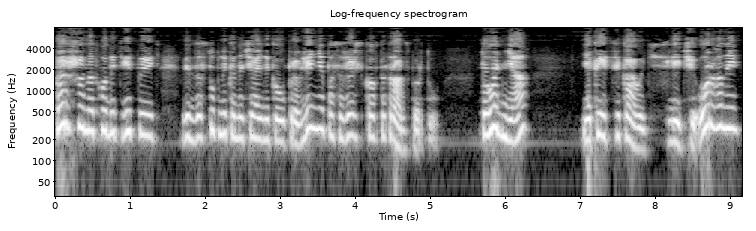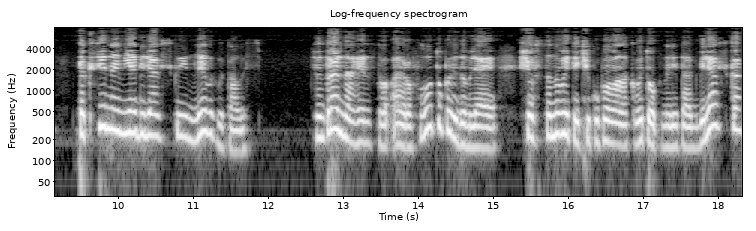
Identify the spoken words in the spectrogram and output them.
Першою надходить відповідь від заступника начальника управління пасажирського автотранспорту. Того дня, який цікавить слідчі органи, таксі на ім'я Білявської не викликалось. Центральне агентство аерофлоту повідомляє, що встановити, чи купувала квиток на літак Білявська,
